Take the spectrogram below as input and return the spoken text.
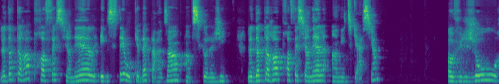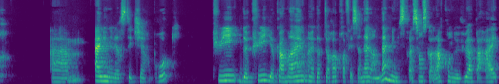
Le doctorat professionnel existait au Québec, par exemple, en psychologie. Le doctorat professionnel en éducation a vu le jour euh, à l'Université de Sherbrooke. Puis, depuis, il y a quand même un doctorat professionnel en administration scolaire qu'on a vu apparaître,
